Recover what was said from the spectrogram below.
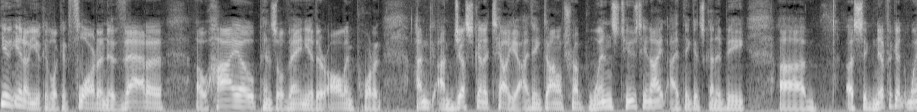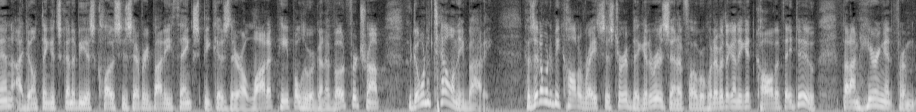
you, you know, you could look at Florida, Nevada, Ohio, Pennsylvania. They're all important. I'm, I'm just going to tell you. I think Donald Trump wins Tuesday night. I think it's going to be uh, a significant win. I don't think it's going to be as close as everybody thinks because there are a lot of people who are going to vote for Trump who don't want to tell anybody because they don't want to be called a racist or a bigot or a xenophobe or whatever they're going to get called if they do. But I'm hearing it from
